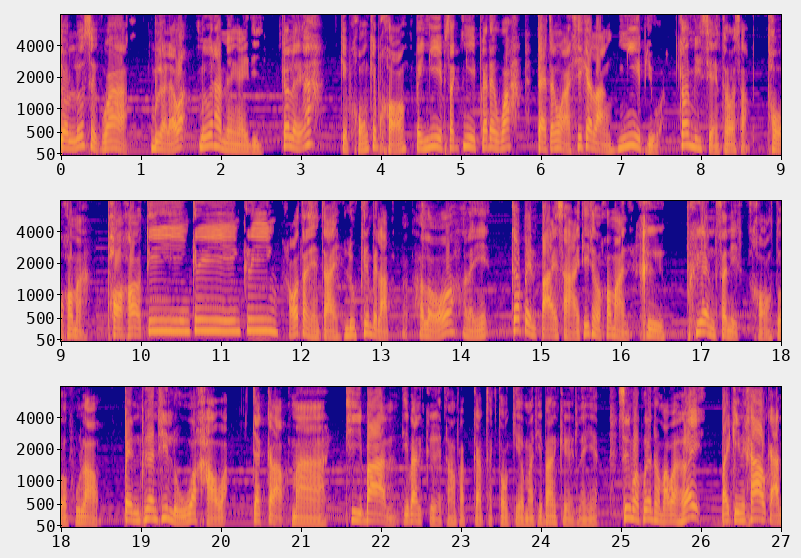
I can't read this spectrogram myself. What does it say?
จนรู้สึกว่าเบื่อแล้วอะไม่รู้ทำยังไงดี ก็เลยอะเก็บของเก็บของไปงีบสักงีบก็ได้วะแต่จังหวะที่กำลังงีบอยู่ก็มีเสียงโทรศัพท์โทรเข้ามา พอเขาติ้งกริ้งกริ้งเขาก็ตัดสินใจลุกขึ้นไปรับฮัลโหลอะไรอย่างนี้ ก็เป็นปลายสายที่โทรเข้ามาเนี่ยคือเพื่อนสนิทของตัวผู้เล่า เป็นเพื่อนที่รู้ว่าเขาอะจะกลับมาที่บ้านที่บ้านเกิดเนาะแบบกลับจากโตเกียวมาที่บ้านเกิดอะไรเงี้ยซึ่งพอเพื่อนโทรมาว่าเฮ้ยไปกินข้าวกัน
